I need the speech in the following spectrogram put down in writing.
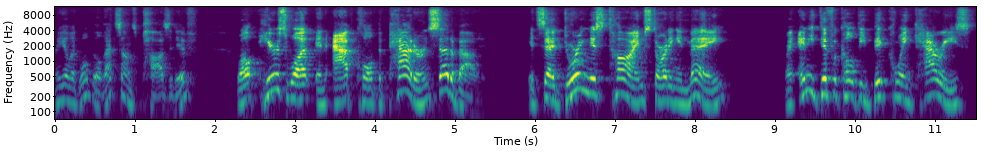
And you're like, well, Bill, that sounds positive. Well, here's what an app called The Pattern said about it. It said during this time, starting in May, right, any difficulty Bitcoin carries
